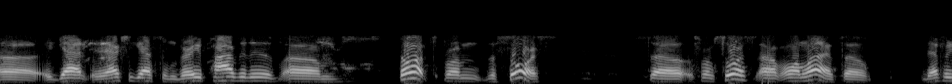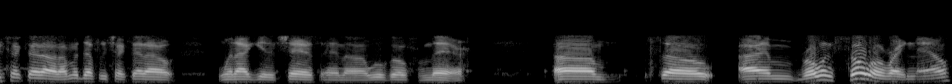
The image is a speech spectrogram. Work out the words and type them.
Uh, it got it actually got some very positive um, thoughts from the source. So from source um, online. So definitely check that out. I'm gonna definitely check that out when I get a chance, and uh, we'll go from there. Um, so I'm rolling solo right now,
